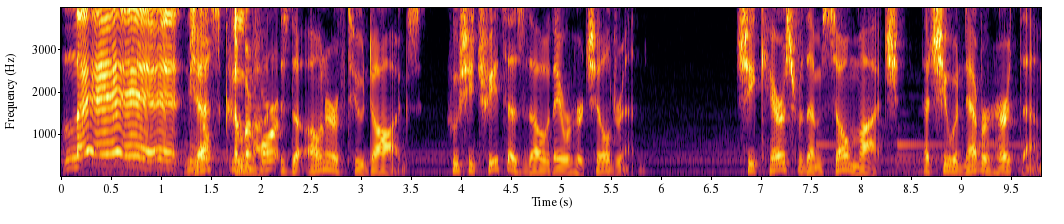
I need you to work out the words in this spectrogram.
Let me Jess know. Number Kuma four. is the owner of two dogs, who she treats as though they were her children. She cares for them so much that she would never hurt them.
